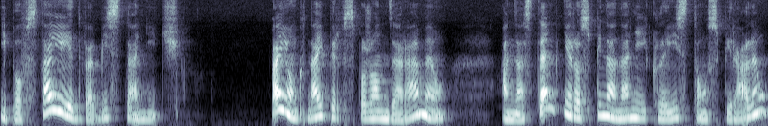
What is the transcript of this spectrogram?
i powstaje jedwabista nić. Pająk najpierw sporządza ramę, a następnie rozpina na niej kleistą spiralę,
